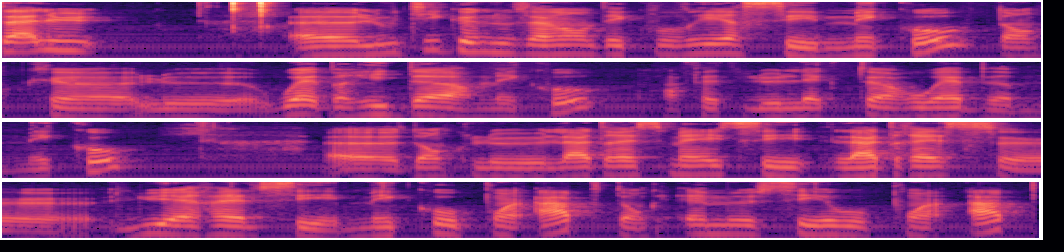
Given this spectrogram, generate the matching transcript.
Salut. Euh, L'outil que nous allons découvrir c'est Meko, donc euh, le web reader Meko, en fait le lecteur web Meko. Euh, donc l'adresse mail c'est l'adresse l'URL c'est meco.app donc meco.app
